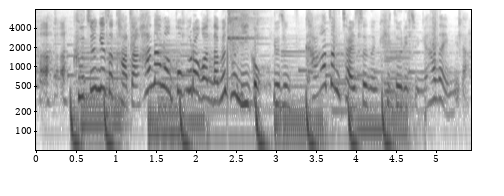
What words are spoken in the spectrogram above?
그 중에서 가장 하나만 꼽으라고 한다면 전 이거! 요즘 가장 잘 쓰는 귀돌이 중에 하나입니다.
